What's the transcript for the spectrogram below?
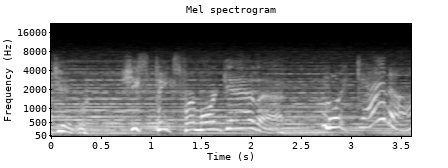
She speaks for Morgana. Morgana?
